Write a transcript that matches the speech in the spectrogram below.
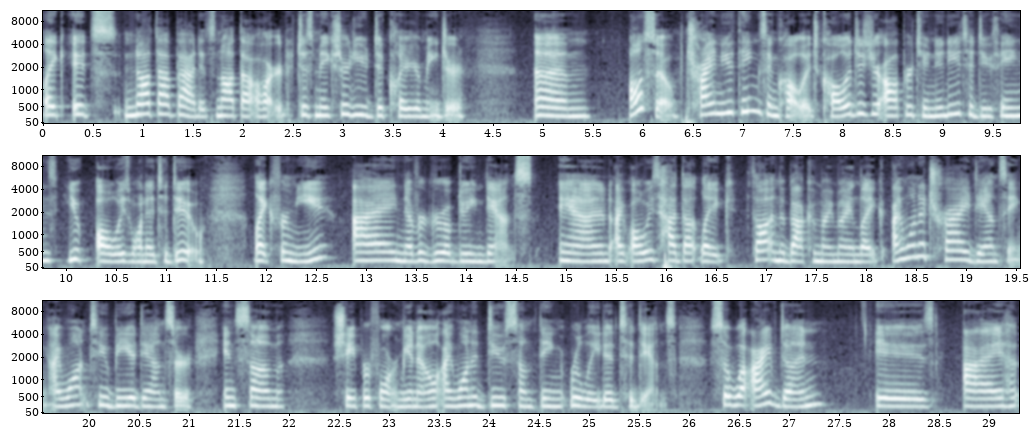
Like it's not that bad, it's not that hard. Just make sure you declare your major. Um also, try new things in college. College is your opportunity to do things you've always wanted to do. Like for me, I never grew up doing dance and I've always had that like thought in the back of my mind like I want to try dancing. I want to be a dancer in some shape or form, you know? I want to do something related to dance. So what I've done is I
